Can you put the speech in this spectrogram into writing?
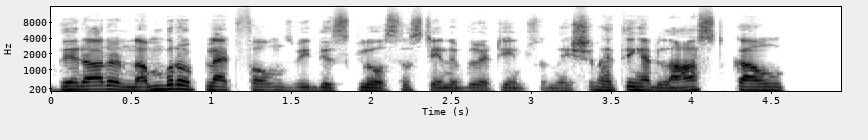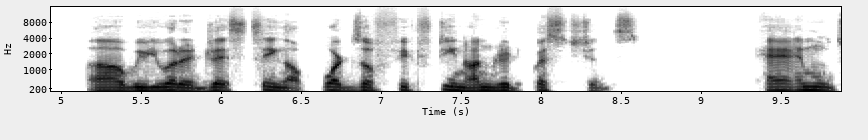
there are a number of platforms we disclose sustainability information. I think at last count, uh, we were addressing upwards of 1500 questions. And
